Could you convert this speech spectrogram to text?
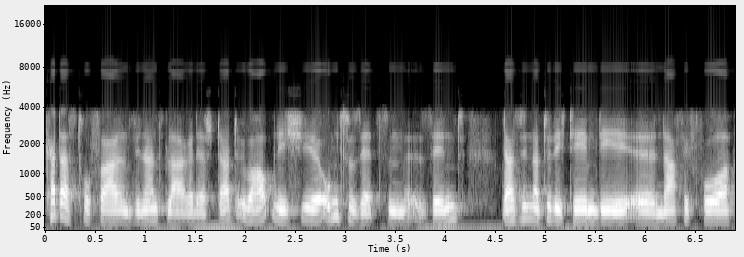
katastrophalen Finanzlage der Stadt überhaupt nicht äh, umzusetzen sind. Das sind natürlich Themen, die äh, nach wie vor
